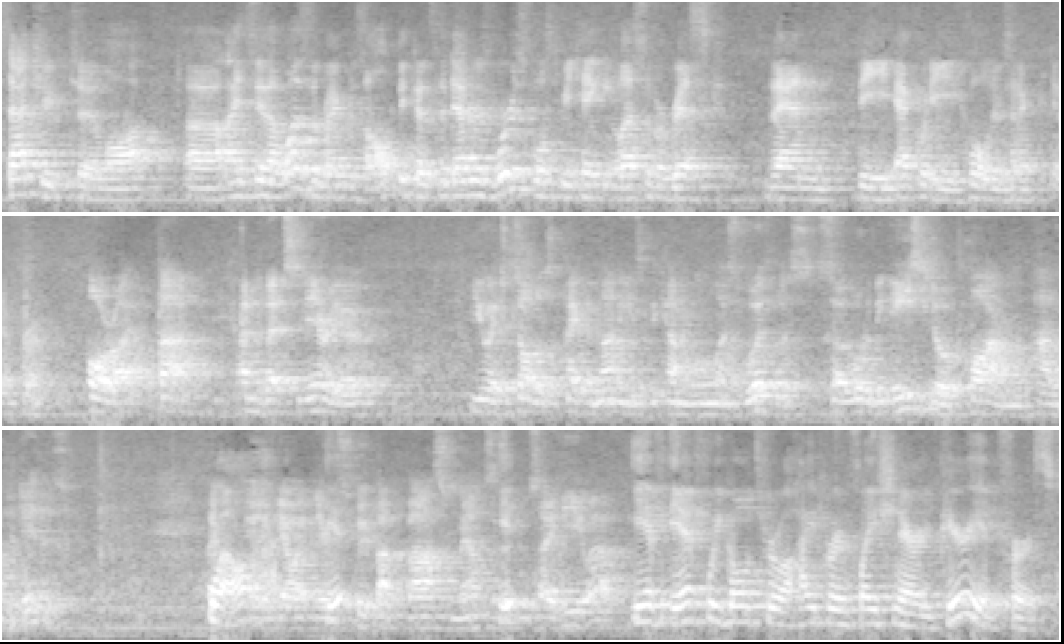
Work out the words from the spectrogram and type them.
statute law, uh, I'd say that was the right result, because the debtors were supposed to be taking less of a risk than the equity holders in a, in a firm. All right, but under that scenario, US dollars paper money is becoming almost worthless, so it ought to be easy to acquire on the part of the debtors. They Well, go out there and scoop up vast amounts of it and say, here you are. if, if we go through a hyperinflationary period first,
